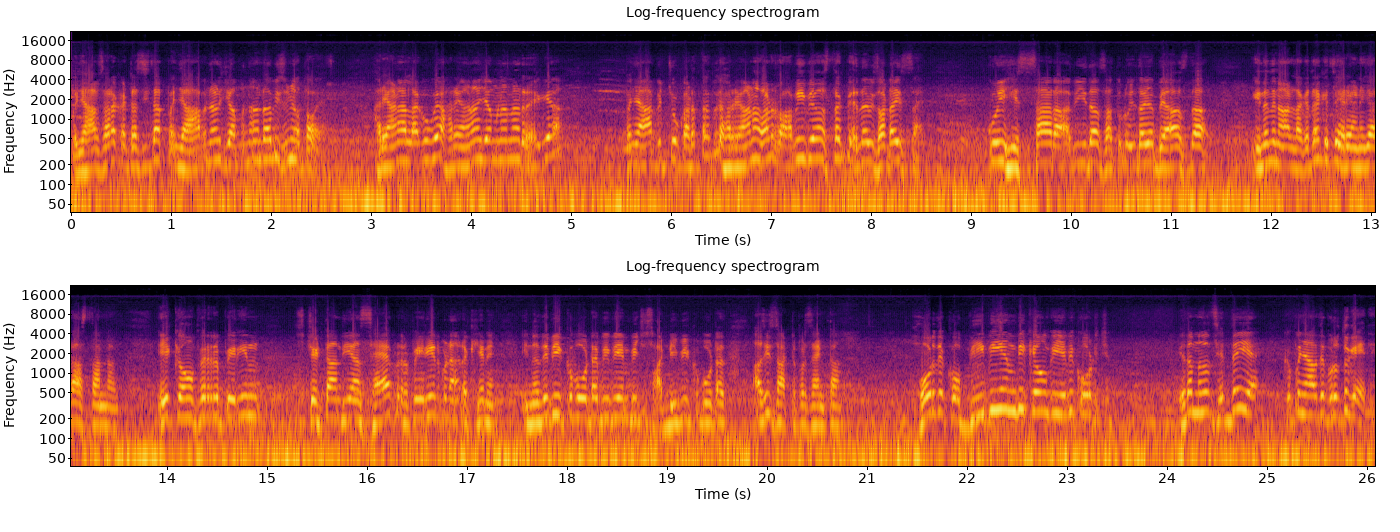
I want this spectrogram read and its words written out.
ਪੰਜਾਬ ਸਾਰਾ ਇਕੱਠਾ ਸੀ ਤਾਂ ਪੰਜਾਬ ਨਾਲ ਯਮੁਨਾ ਦਾ ਵੀ ਸਮਝੌਤਾ ਹੋਇਆ। ਸੀ ਹਰਿਆਣਾ ਲੱਗ ਗਿਆ, ਹਰਿਆਣਾ ਯਮੁਨਾ ਨਾਲ ਰਹਿ ਗਿਆ। ਪੰਜਾਬ ਵਿੱਚੋਂ ਕੱਢਤਾ ਤੇ ਹਰਿਆਣਾ ਸਾਡਾ ਰਾਵੀ ਬਿਆਸ ਤੱਕ ਕਹਿੰਦਾ ਵੀ ਸਾਡਾ ਹਿੱਸਾ ਹੈ। ਕੋਈ ਹਿੱਸਾ ਰਾਵੀ ਦਾ, ਸਤਲੁਜ ਦਾ ਜਾਂ ਬਿਆਸ ਦਾ ਇਹਨਾਂ ਦੇ ਨਾਲ ਲੱਗਦਾ ਕਿਤੇ ਹਰਿਆਣੇ ਜਾਂ ਰਾਜਸਥਾਨ ਨਾਲ? ਇਹ ਕਿਉਂ ਫਿਰ ਰਿਪੇਰੀਅਨ ਸਟੇਟਾਂ ਦੀਆਂ ਸਹਿਬ ਰਿਪੇਰੀਅਰ ਬਣਾ ਰੱਖੇ ਨੇ। ਇਹਨਾਂ ਦੀ ਵੀ ਇੱਕ ਵੋਟ ਹੈ ਬੀਬੀਐਮਬੀ ਚ ਸਾਡੀ ਵੀ ਇੱਕ ਵੋਟ ਹੈ ਅਸੀਂ 60% ਆ। ਹੋਰ ਦੇਖੋ ਬੀਬੀਐਮਬੀ ਕਿਉਂ ਗਈ ਇਹ ਵੀ ਕੋਰਟ 'ਚ? ਇਹਦਾ ਮਤਲਬ ਸਿੱਧਾ ਹੀ ਹੈ ਕਿ ਪੰਜਾਬ ਦੇ ਵਿਰੁੱਧ ਗਏ ਨੇ।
